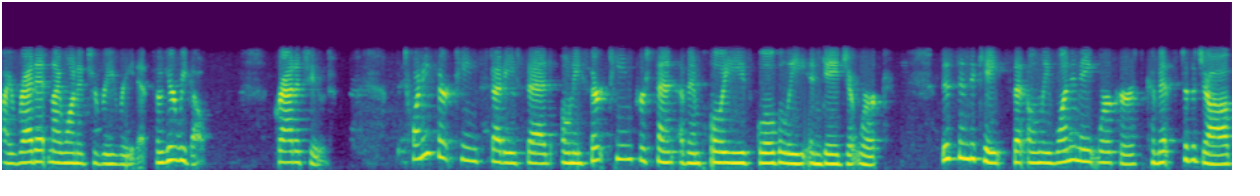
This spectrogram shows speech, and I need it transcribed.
I read it and I wanted to reread it. So here we go. Gratitude. The 2013 study said only 13% of employees globally engage at work. This indicates that only one in eight workers commits to the job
